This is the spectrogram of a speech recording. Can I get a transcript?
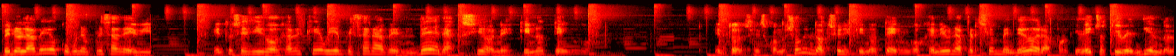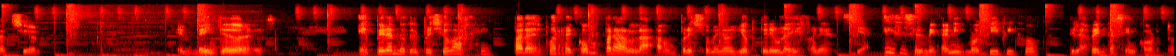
pero la veo como una empresa débil. Entonces digo, ¿sabes qué? Voy a empezar a vender acciones que no tengo. Entonces, cuando yo vendo acciones que no tengo, genera una presión vendedora, porque de hecho estoy vendiendo la acción en 20 dólares, esperando que el precio baje para después recomprarla a un precio menor y obtener una diferencia. Ese es el mecanismo típico de las ventas en corto.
